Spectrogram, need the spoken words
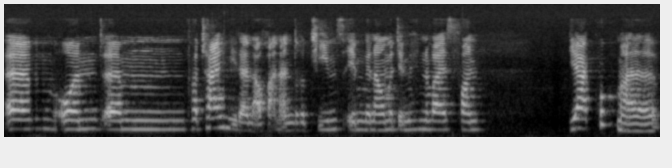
ähm, und ähm, verteilen die dann auch an andere Teams, eben genau mit dem Hinweis von, ja, guck mal,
